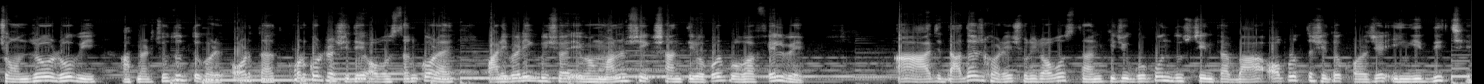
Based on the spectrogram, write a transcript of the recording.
চন্দ্র রবি আপনার চতুর্থ ঘরে, অর্থাৎ কর্কট রাশিতে অবস্থান করায় পারিবারিক বিষয় এবং মানসিক শান্তির ওপর প্রভাব ফেলবে। আজ দ্বাদশ ঘরে শনির অবস্থান কিছু গোপন দুশ্চিন্তা বা অপ্রত্যাশিত খরচের ইঙ্গিত দিচ্ছে।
